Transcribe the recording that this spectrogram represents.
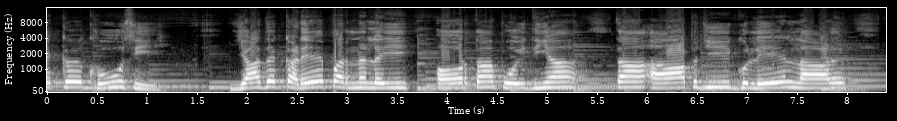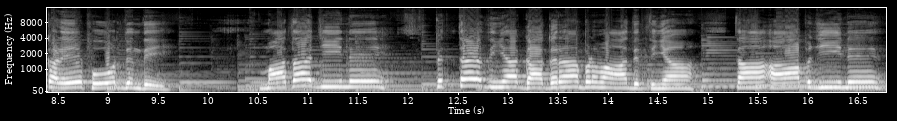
ਇੱਕ ਖੂਹ ਸੀ। ਜਦ ਘੜੇ ਭਰਨ ਲਈ ਔਰਤਾਂ ਪੁੱਜਦੀਆਂ ਤਾਂ ਆਪ ਜੀ ਗੁਲੇਲ ਨਾਲ ਘੜੇ ਫੋੜ ਦਿੰਦੇ। ਮਾਤਾ ਜੀ ਨੇ ਪਿੱਤਲ ਦੀਆਂ ਗਾਗਰਾਂ ਬਣਵਾ ਦਿੱਤੀਆਂ, ਤਾਂ ਆਪ ਜੀ ਨੇ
